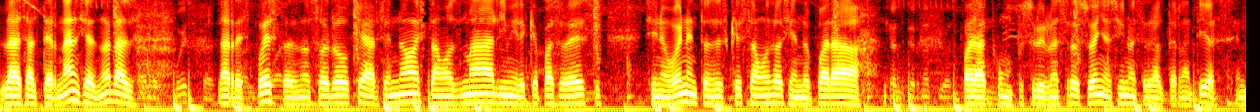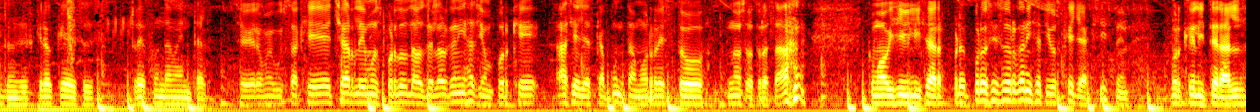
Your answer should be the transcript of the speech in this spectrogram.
las alternancias, ¿no? Las, las respuestas, no solo quedarse, no, estamos mal y mire qué pasó esto, sino bueno, entonces, ¿qué estamos haciendo para, para construir nuestros sueños y nuestras alternativas? Entonces creo que eso es re fundamental. Severo, me gusta que charlemos por los lados de la organización porque hacia allá es que apuntamos resto nosotros a como visibilizar procesos organizativos que ya existen, porque literal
